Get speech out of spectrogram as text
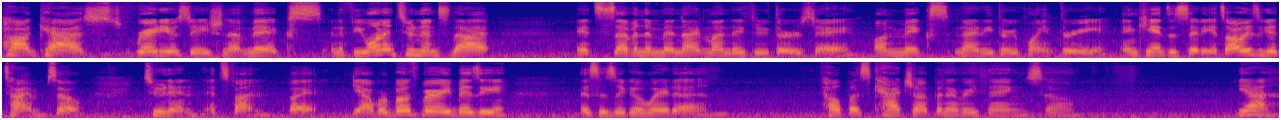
podcast, radio station at Mix. And if you want to tune into that, it's 7 to midnight Monday through Thursday on Mix 93.3 in Kansas City. It's always a good time, so tune in. It's fun. But yeah, we're both very busy. This is a good way to help us catch up and everything, so yeah,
